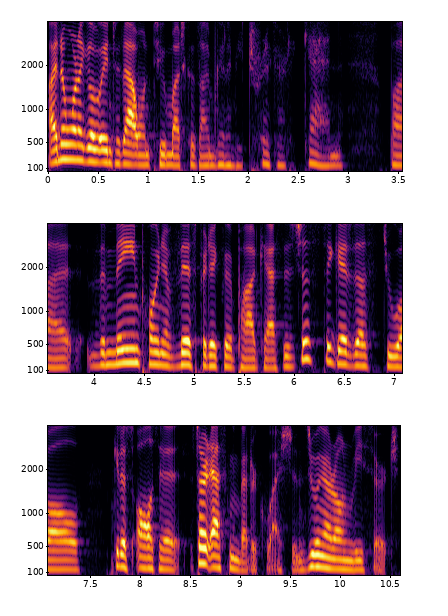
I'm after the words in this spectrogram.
I don't want to go into that one too much because I'm going to be triggered again. But the main point of this particular podcast is just to get us to all get us all to start asking better questions, doing our own research.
